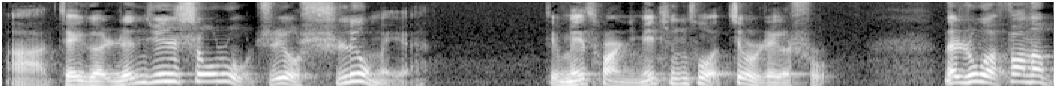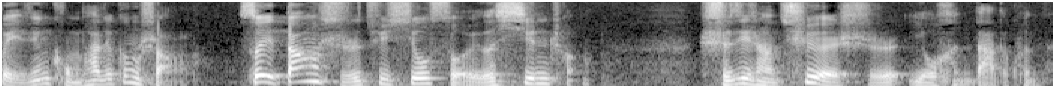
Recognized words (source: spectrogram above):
啊，这个人均收入只有十六美元，这没错，你没听错，就是这个数。那如果放到北京，恐怕就更少了。所以当时去修所谓的新城，实际上确实有很大的困难。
